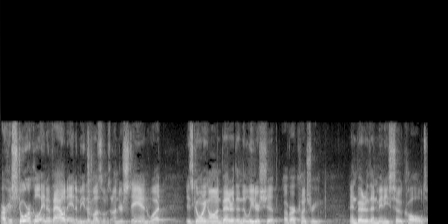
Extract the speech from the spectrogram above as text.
Our historical and avowed enemy, the Muslims, understand what is going on better than the leadership of our country and better than many so called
